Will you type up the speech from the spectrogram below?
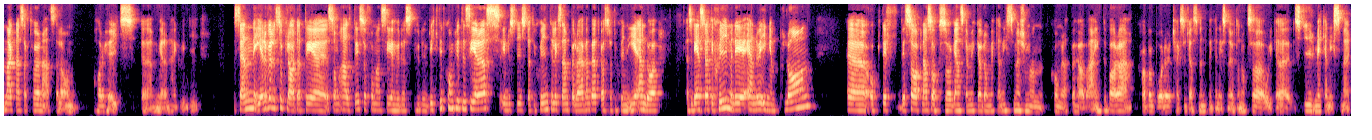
marknadsaktörerna att ställa om har höjts eh, med den här Green Deal. Sen är det väl såklart att det som alltid så får man se hur det, hur det riktigt konkretiseras. Industristrategin till exempel och även vätgasstrategin är ändå, alltså det är en strategi men det är ännu ingen plan. Eh, och det, det, saknas också ganska mycket av de mekanismer som man kommer att behöva. Inte bara carbon border tax adjustment mekanismer utan också olika styrmekanismer.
